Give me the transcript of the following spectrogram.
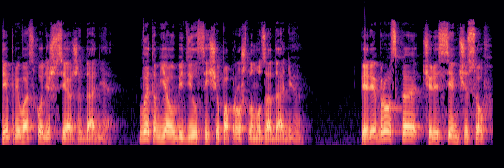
ты превосходишь все ожидания – в этом я убедился еще по прошлому заданию. Переброска через 7 часов.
